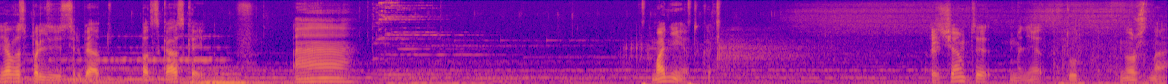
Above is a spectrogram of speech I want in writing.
Я воспользуюсь, ребят, подсказкой. А, монетка. Зачем ты мне тут нужна?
